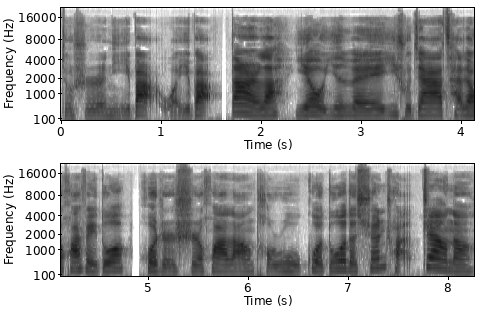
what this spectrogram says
就是你一半我一半。当然了，也有因为艺术家材料花费多，或者是画廊投入过多的宣传，这样呢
